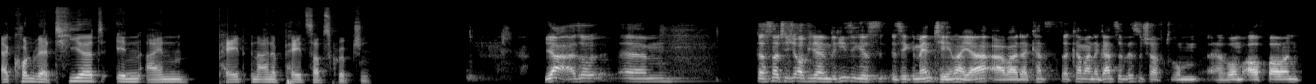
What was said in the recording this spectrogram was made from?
er konvertiert in ein Paid, in eine Paid Subscription? Ja, also ähm, das ist natürlich auch wieder ein riesiges Segmentthema, ja, aber da, kannst, da kann man eine ganze Wissenschaft drum herum aufbauen,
